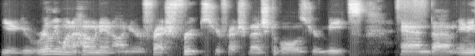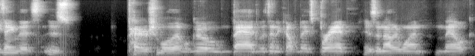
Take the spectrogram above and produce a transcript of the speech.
you, you really want to hone in on your fresh fruits, your fresh vegetables, your meats, and um, anything that is perishable that will go bad within a couple days. Bread is another one, milk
